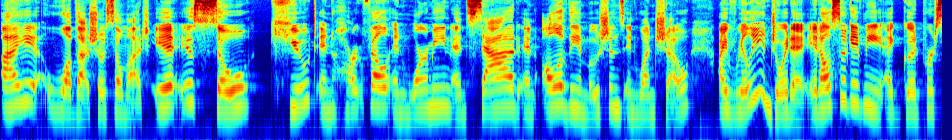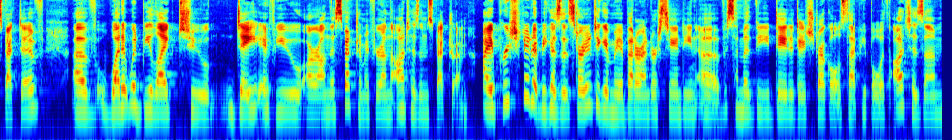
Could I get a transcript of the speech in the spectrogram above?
I love that show so much. It is so cute and heartfelt and warming and sad and all of the emotions in one show. I really enjoyed it. It also gave me a good perspective of what it would be like to date if you are on the spectrum, if you're on the autism spectrum. I appreciated it because it started to give me a better understanding of some of the day to day struggles that people with autism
